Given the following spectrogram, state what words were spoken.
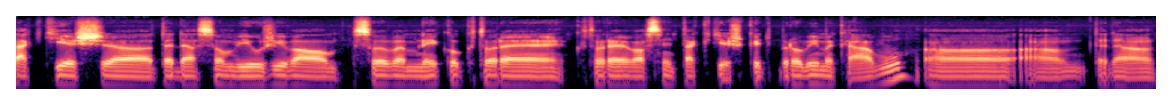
taktiež uh, teda som využíval sojové mlieko, ktoré, ktoré vlastne taktiež, keď robíme kávu uh, a teda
